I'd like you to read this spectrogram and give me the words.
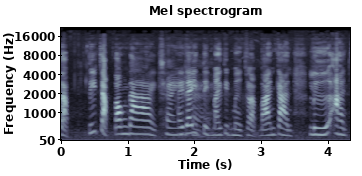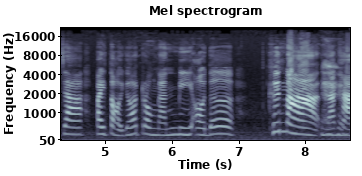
จับที่จับต้องได้ใช่ได้ค่ะติดไม้ติดมือกลับบ้านกัน หรืออาจจะไปต่อยอดตรงนั้นมีออเดอร์ ขึ้นมานะคะ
